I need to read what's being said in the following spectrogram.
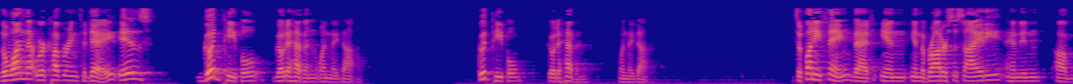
the one that we're covering today, is good people go to heaven when they die. Good people go to heaven when they die. It's a funny thing that in, in the broader society and in um,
